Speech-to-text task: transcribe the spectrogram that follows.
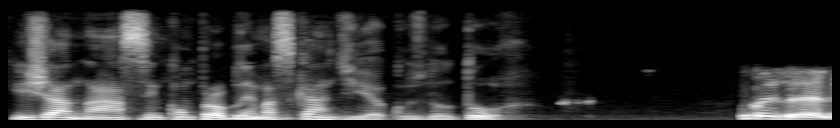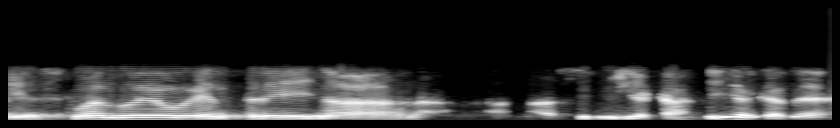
que já nascem com problemas cardíacos, doutor. Pois é, Elias. Quando eu entrei na, na, na cirurgia cardíaca, né,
